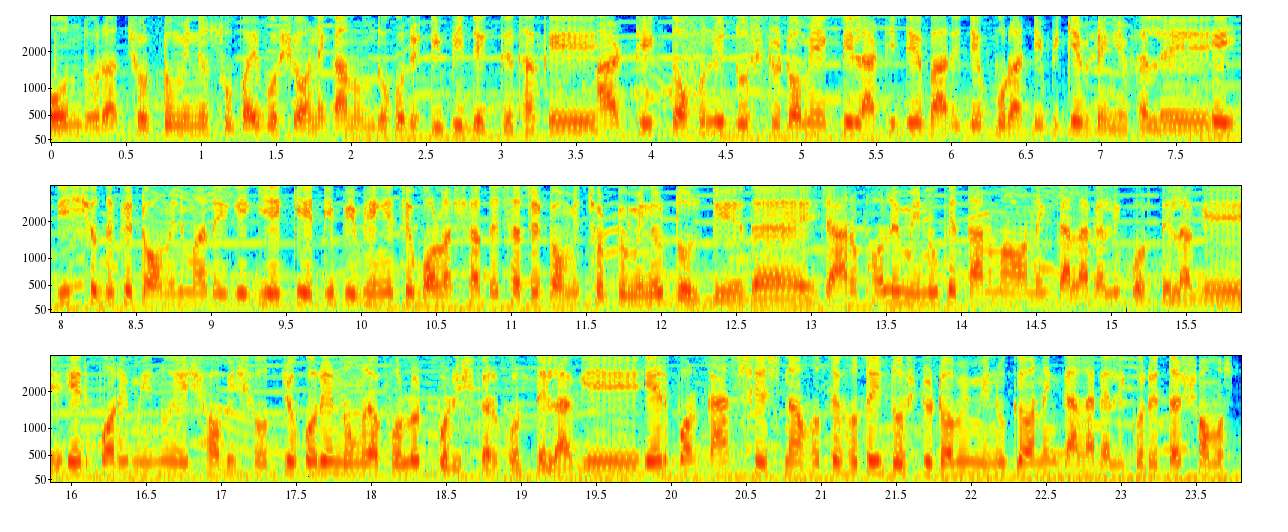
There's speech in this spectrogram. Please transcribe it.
বন্ধুরা, ছোট্ট মিনু সুপাই বসে অনেক আনন্দ করে টিপি দেখতে থাকে। আর ঠিক তখনই দুষ্টু টমি একটি লাঠি দিয়ে বাড়ি দিয়ে পুরা টিপিকে ভেঙে ফেলে। এই দৃশ্য দেখে টমির মা রেগে গিয়ে কে টিপি ভেঙেছে বলার সাথে সাথে টমি ছোট্ট মিনুর দোষ দিয়ে দেয়। যার ফলে মিনুকে তার মা অনেক গালাগালি করতে লাগে। এরপরে মিনু এসবই সহ্য করে নোংরা ফলট পরিষ্কার করতে লাগে। এরপর কাজ শেষ না হতে হতেই দুষ্টু টমি মিনুকে অনেক গালাগালি করে তার সমস্ত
